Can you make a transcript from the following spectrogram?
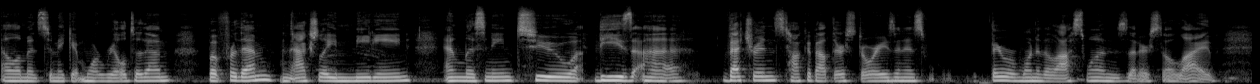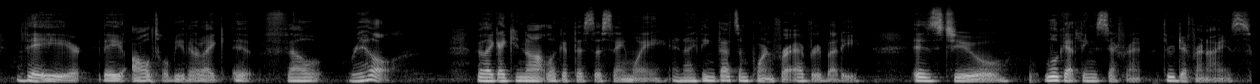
elements to make it more real to them. But for them actually meeting and listening to these uh, veterans talk about their stories and as they were one of the last ones that are still alive. They they all told me they're like it felt real. They're like i cannot look at this the same way. And i think that's important for everybody is to look at things different through different eyes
